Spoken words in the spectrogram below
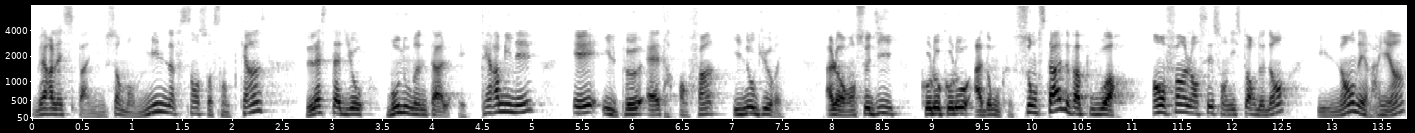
vers l'Espagne. Nous sommes en 1975 l'Estadio Monumental est terminé et il peut être enfin inauguré. Alors on se dit, Colo Colo a donc son stade, va pouvoir enfin lancer son histoire dedans. Il n'en est rien.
